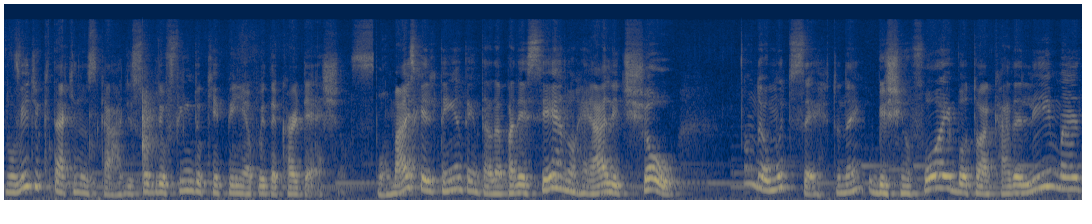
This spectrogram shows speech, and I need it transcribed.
no vídeo que tá aqui nos cards sobre o fim do Keeping Up with the Kardashians. Por mais que ele tenha tentado aparecer no reality show, não deu muito certo, né? O bichinho foi, botou a cara ali, mas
